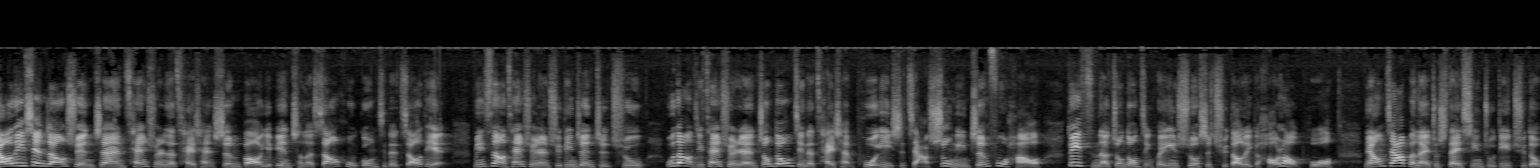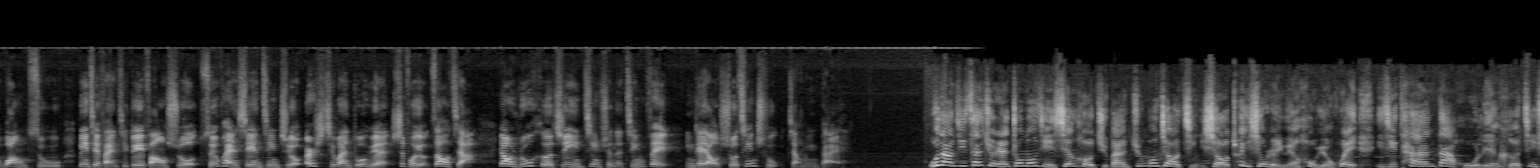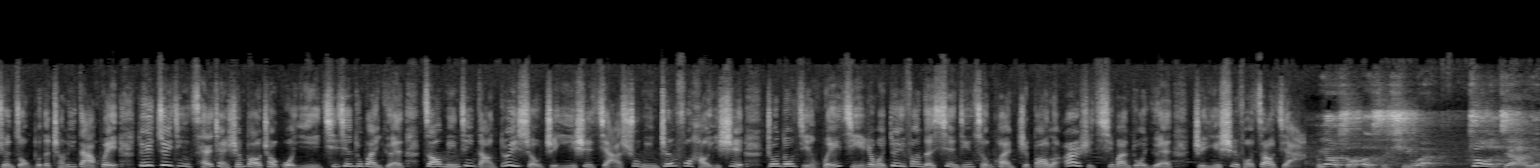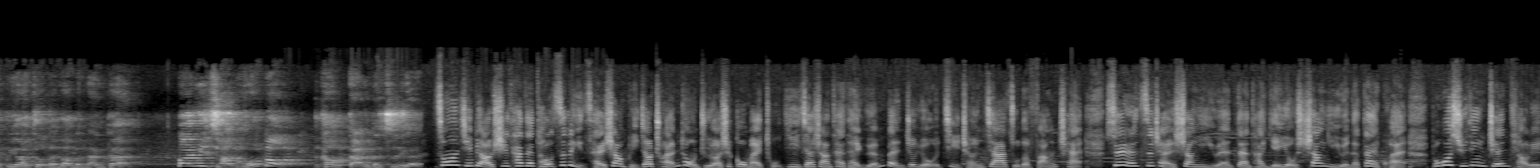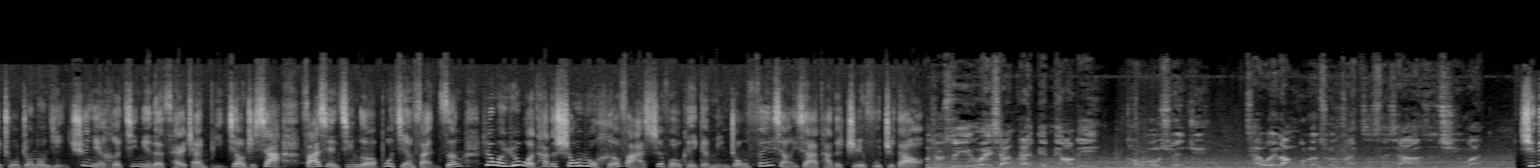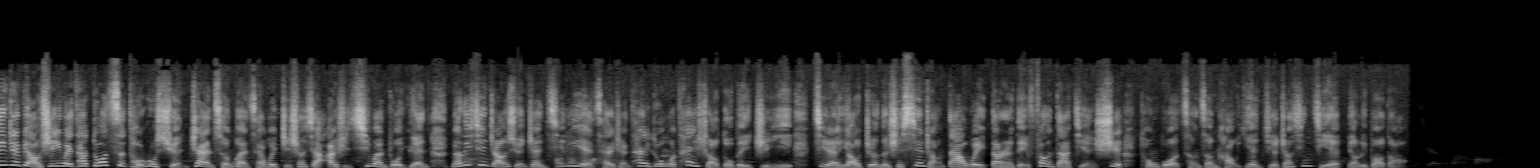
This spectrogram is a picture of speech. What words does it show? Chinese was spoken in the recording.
苗栗县长选战参选人的财产申报也变成了相互攻击的焦点。民进党参选人徐定珍指出，无党籍参选人中东锦的财产破亿是假数名真富豪。对此呢，中东锦回应说是娶到了一个好老婆，娘家本来就是在新竹地区的望族，并且反击对方说存款现金只有二十七万多元，是否有造假？要如何支营竞选的经费，应该要说清楚、讲明白。无党籍参选人钟东锦先后举办军工教警消退休人员后援会，以及泰安大湖联合竞选总部的成立大会。对于最近财产申报超过一亿七千多万元，遭民进党对手质疑是假数名真富豪一事，钟东锦回击认为对方的现金存款只报了二十七万多元，质疑是否造假。不要说二十七万，作假也不要做的那么难看。办一场活动靠党的资源。宋文锦表示，他在投资理财上比较传统，主要是购买土地，加上太太原本就有继承家族的房产，虽然资产上亿元，但他也有上亿元的贷款。不过徐定珍条列出中东锦去年和今年的财产比较之下，发现金额不减反增，认为如果他的收入合法，是否可以跟民众分享一下他的致富之道？就是因为想改变苗栗，投入选举。才会让我的存款只剩下二十七万。徐定珍表示，因为他多次投入选战，存款才会只剩下二十七万多元。苗栗县长选战激烈，财产太多或太少都被质疑。既然要争的是县长大位，当然得放大检视，通过层层考验。记者张新杰苗栗报道。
